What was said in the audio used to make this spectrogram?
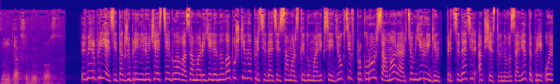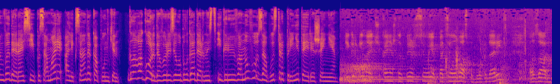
ну, не так все будет просто. В мероприятии также приняли участие глава Самары Елена Лапушкина, председатель Самарской думы Алексей Дегтев, прокурор Самары Артем Ерыгин, председатель общественного совета при ОМВД России по Самаре Александр Капункин. Глава города выразила благодарность Игорю Иванову за быстро принятое решение. Игорь Геннадьевич, конечно, прежде всего я хотела вас поблагодарить за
